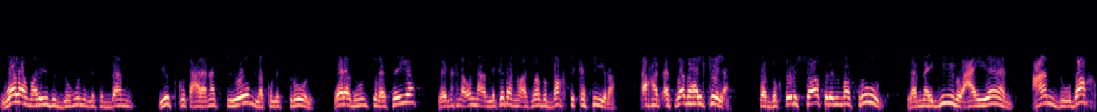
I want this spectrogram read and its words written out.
ولا مريض الدهون اللي في الدم يسكت على نفسه يوم لا كوليسترول ولا دهون ثلاثية. لأن إحنا قلنا قبل كده إنه أسباب الضغط كثيرة. أحد أسبابها الكلى. فالدكتور الشاطر المفروض لما يجي له عيان عنده ضغط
